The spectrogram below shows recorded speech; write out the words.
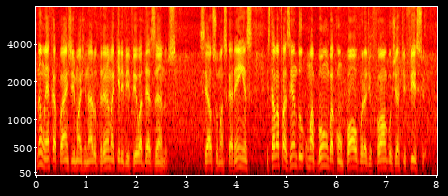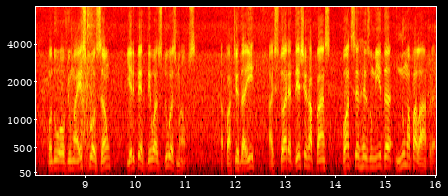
não é capaz de imaginar o drama que ele viveu há 10 anos. Celso Mascarenhas estava fazendo uma bomba com pólvora de fogos de artifício, quando houve uma explosão e ele perdeu as duas mãos. A partir daí, a história deste rapaz pode ser resumida numa palavra:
